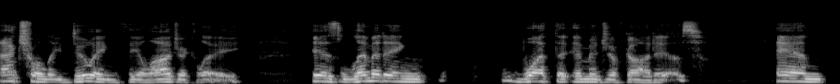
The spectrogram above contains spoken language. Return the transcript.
actually doing theologically is limiting what the image of God is and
